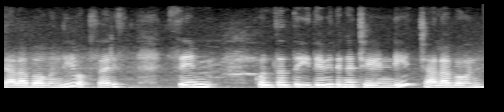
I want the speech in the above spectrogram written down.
చాలా బాగుంది. ఒకసారి సేమ్ కొలతలతో ఇదే విధంగా చేయండి. చాలా బాగుంది.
